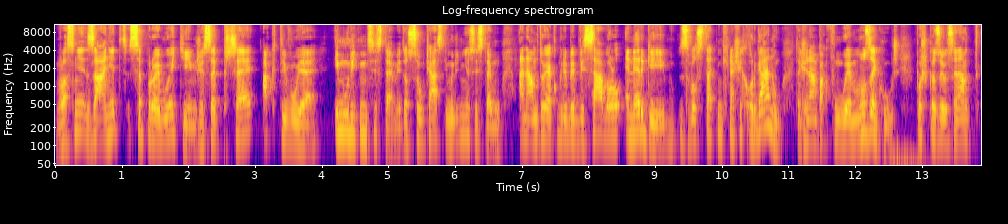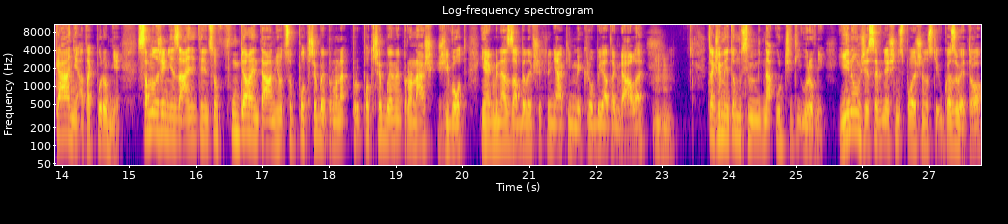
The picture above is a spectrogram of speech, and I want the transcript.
Vlastně zánět se projevuje tím, že se přeaktivuje imunitní systém, je to součást imunitního systému a nám to jako kdyby vysávalo energii z ostatních našich orgánů, takže nám pak funguje mozek hůř, poškozují se nám tkáně a tak podobně. Samozřejmě zánět je něco fundamentálního, co potřebuje pro na, pro, potřebujeme pro náš život, jinak by nás zabili všechny nějaký mikroby a tak dále. Mm-hmm. Takže my to musíme mít na určitý úrovni. Jenomže se v dnešní společnosti ukazuje to,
